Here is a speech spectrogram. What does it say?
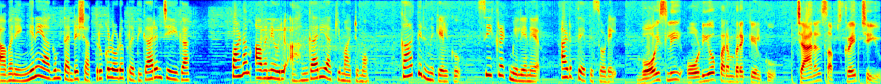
അവൻ എങ്ങനെയാകും തന്റെ ശത്രുക്കളോട് പ്രതികാരം ചെയ്യുക? പണം അവനെ ഒരു അഹങ്കാരിയാക്കി മാറ്റുമോ? കാത്തിരുന്ന് കേൾക്കൂ. സീക്രട്ട് മില്യനെയർ അടുത്ത എപ്പിസോഡിൽ. വോയിസ്ലി ഓഡിയോ പരമ്പര കേൾക്കൂ. ചാനൽ സബ്സ്ക്രൈബ് ചെയ്യൂ.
